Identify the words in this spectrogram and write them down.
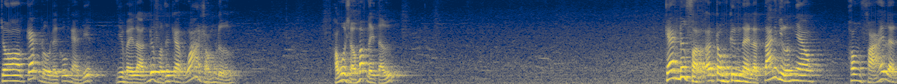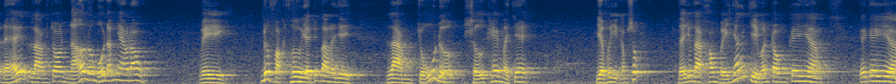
cho các đồ đệ của ngài biết. Như vậy là Đức Phật Thích Ca quá rộng lượng. Không có sợ bắt đệ tử. Các đức phật ở trong kinh này là tán dương lẫn nhau không phải là để làm cho nở lỗ mũi lẫn nhau đâu. Vì đức phật thường dạy chúng ta là gì? Làm chủ được sự khen và chê. Về phương diện cảm xúc để chúng ta không bị nhấn chìm ở trong cái à, cái cái cái,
